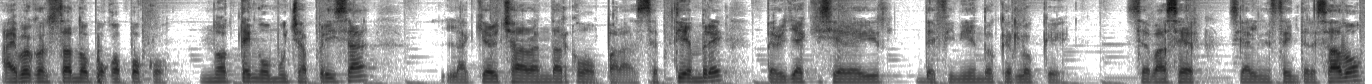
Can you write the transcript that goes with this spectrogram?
ahí voy contestando poco a poco. No tengo mucha prisa, la quiero echar a andar como para septiembre, pero ya quisiera ir definiendo qué es lo que se va a hacer. Si alguien está interesado,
